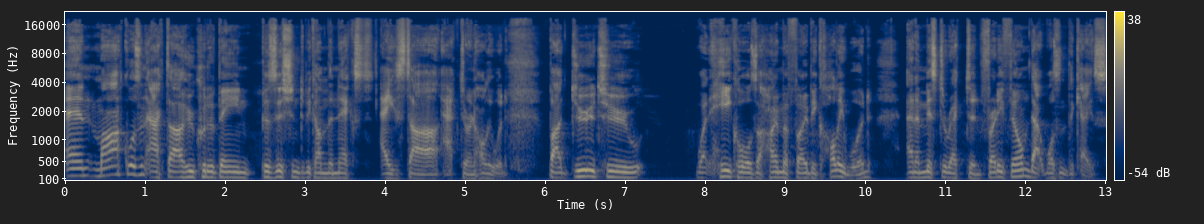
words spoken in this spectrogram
And Mark was an actor who could have been positioned to become the next A star actor in Hollywood. But due to what he calls a homophobic Hollywood and a misdirected Freddy film, that wasn't the case.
